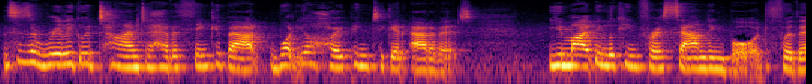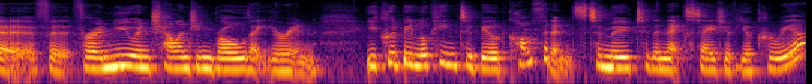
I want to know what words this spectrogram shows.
This is a really good time to have a think about what you're hoping to get out of it. You might be looking for a sounding board for, the, for, for a new and challenging role that you're in. You could be looking to build confidence to move to the next stage of your career,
